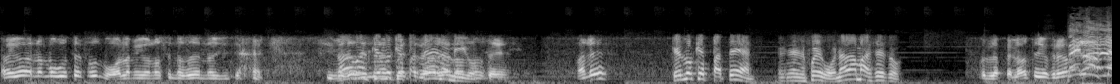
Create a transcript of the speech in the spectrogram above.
Amigo, no me gusta el fútbol, amigo. No sé, no sé. No, si me Nada más, ¿qué es lo que patean, verdad, amigo? No, no sé. ¿Vale? ¿Qué es lo que patean en el juego? Nada más eso. Pues la pelota, yo creo. ¡Pelota!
